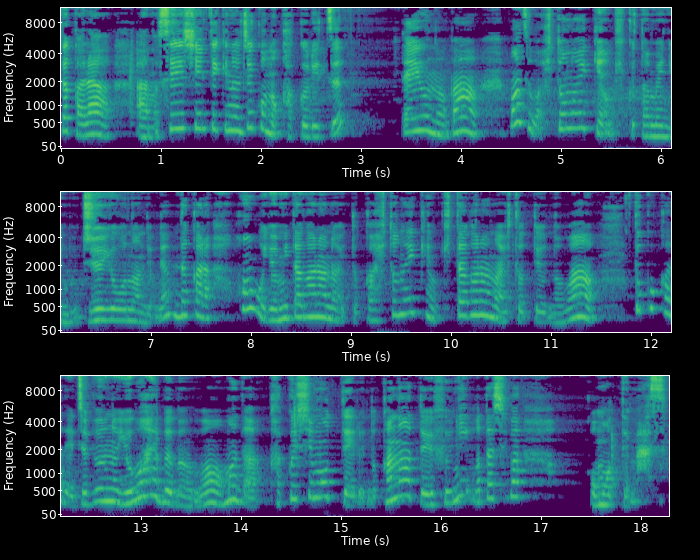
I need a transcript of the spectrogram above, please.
だから、あの、精神的な自己の確立っていうのが、まずは人の意見を聞くためにも重要なんだよね。だから本を読みたがらないとか、人の意見を聞きたがらない人っていうのは、どこかで自分の弱い部分をまだ隠し持っているのかなというふうに私は思ってます。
